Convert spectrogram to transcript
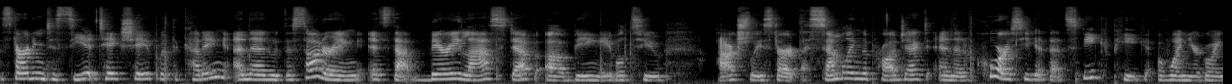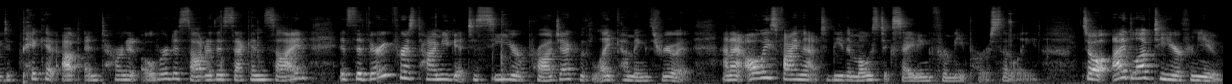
starting to see it take shape with the cutting and then with the soldering it's that very last step of being able to actually start assembling the project. And then of course you get that sneak peek of when you're going to pick it up and turn it over to solder the second side. It's the very first time you get to see your project with light coming through it. And i always find that to be the most exciting for me personally. So i'd love to hear from you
